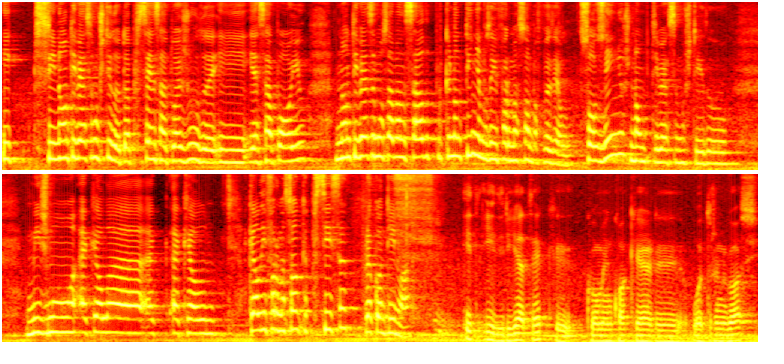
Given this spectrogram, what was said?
E se não tivéssemos tido a tua presença, a tua ajuda e, e esse apoio, não tivéssemos avançado porque não tínhamos a informação para fazê-lo. Sozinhos não tivéssemos tido mesmo aquela, aquela, aquela informação que precisa para continuar. E, e, diria até que, como em qualquer eh, outro negócio,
